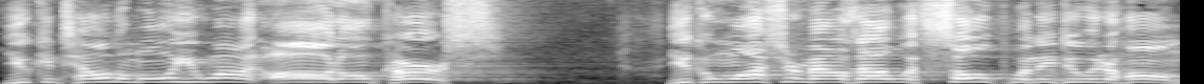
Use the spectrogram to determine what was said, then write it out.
You can tell them all you want. Oh, don't curse. You can wash their mouths out with soap when they do it at home.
